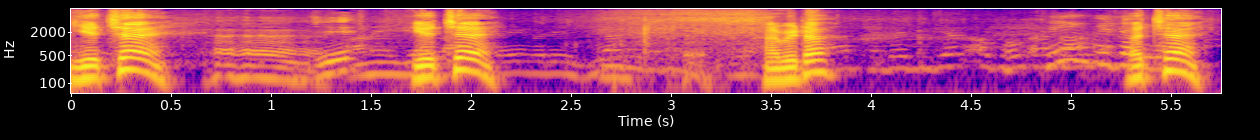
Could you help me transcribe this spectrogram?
ये अच्छा है? ये अच्छा है? हाँ बेटा। अच्छा है?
